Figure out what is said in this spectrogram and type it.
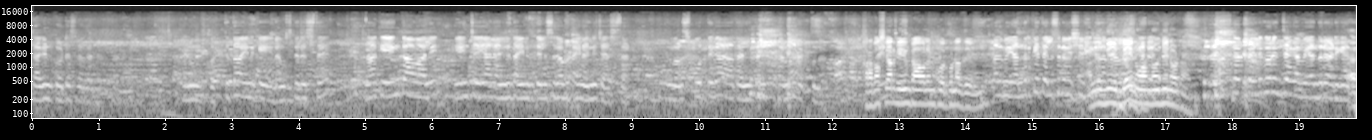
చాగంటి కోటేశ్వరరావు గారు చెప్తారు. మనం భక్తితో ఆయనకి నమస్కరిస్తే నాకు ఏం కావాలి ఏం చేయాలి అన్నది ఆయనకు తెలుసు కాబట్టి ఆయన అన్నీ చేస్తాడు. మనస్ఫూర్తిగా ఆ తల్లి కన్నా పెట్టుకున్నాను. ప్రభాస్ గారికి ఏం కావాలని కోరుకున్నారు దేవుని అది మీ అందరికీ తెలిసిన విషయం. ప్రభాస్ గారు పెళ్ళి గురించేగా మీ అందరూ అడిగేది.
